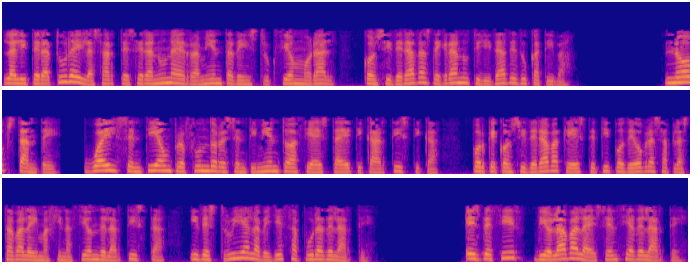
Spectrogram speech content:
la literatura y las artes eran una herramienta de instrucción moral, consideradas de gran utilidad educativa. No obstante, Wilde sentía un profundo resentimiento hacia esta ética artística, porque consideraba que este tipo de obras aplastaba la imaginación del artista y destruía la belleza pura del arte. Es decir, violaba la esencia del arte.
